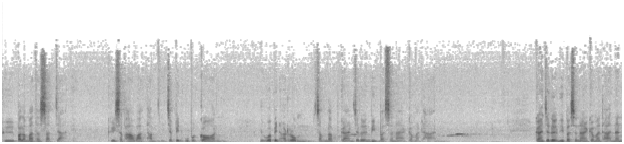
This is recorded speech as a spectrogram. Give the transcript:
คือปรมัตถสัจจะเนี่ยคือสภาวะธรรมจะเป็นอุปกรณ์ หรือว่าเป็นอารมณ์สำหรับการเจริญวิปัสสนากรรมฐาน การเจริญวิปัสสนากรรมฐานนั้น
